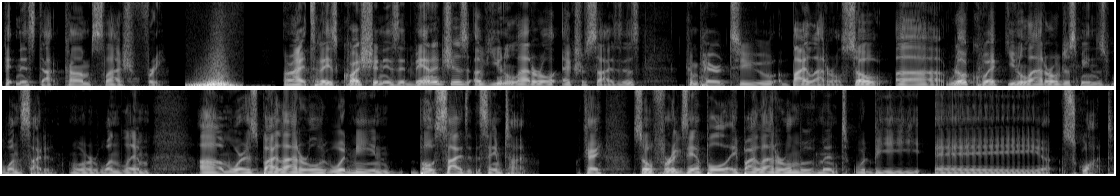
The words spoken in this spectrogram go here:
fitness.com slash free. All right. Today's question is advantages of unilateral exercises compared to bilateral. So, uh, real quick, unilateral just means one sided or one limb, um, whereas bilateral would mean both sides at the same time. Okay. So, for example, a bilateral movement would be a squat.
